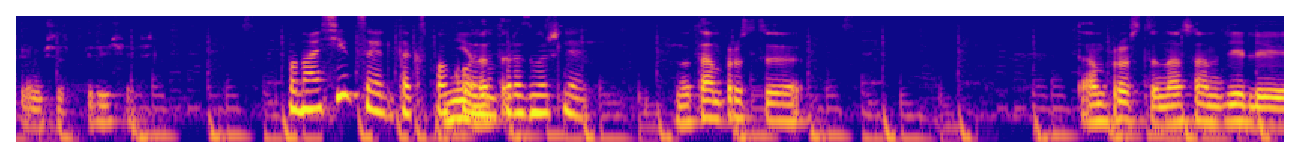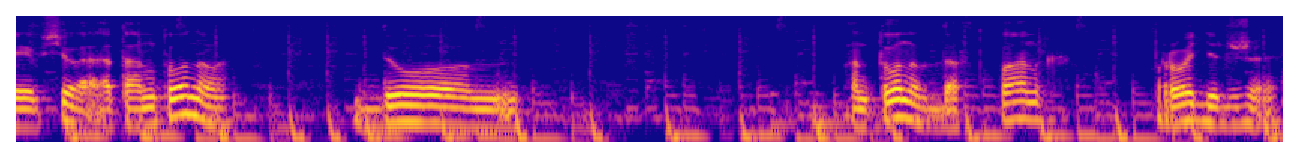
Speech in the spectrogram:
Прямо сейчас перечислю. Поноситься или так спокойно Не, ну поразмышлять? Ну там просто... Там просто на самом деле все от Антонова до Антонов, Daft Punk, Prodigy,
